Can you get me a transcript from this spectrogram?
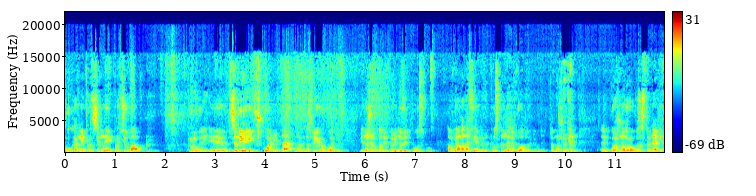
кухарний працівник працював е, цілий рік в школі да, на, на своїй роботі, він вже виходив відповідну відпустку. А в нього на фірмі відпустку не виходили люди, тому що він е, кожного року заставляв їх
